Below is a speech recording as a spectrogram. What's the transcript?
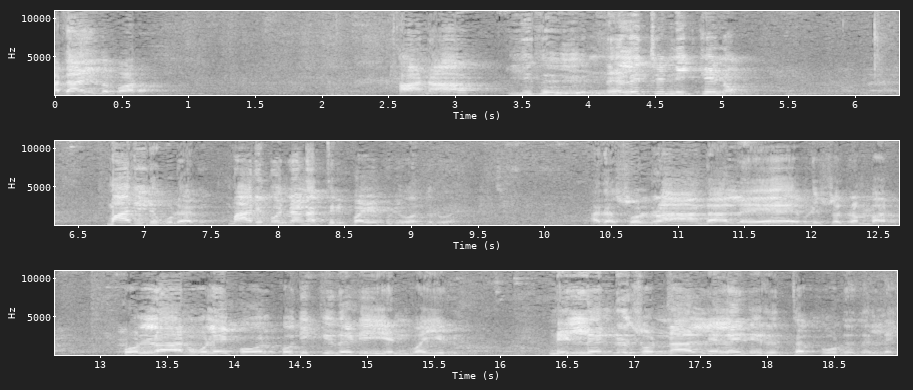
அதான் இந்த பாடம். ஆனால் இது நிலைச்சு நிற்கணும் மாறிடக்கூடாது. மாறி போச்சுன்னா நான் திருப்பி பழையபடி வந்துடுவேன் அதை சொல்கிறான் அந்த ஆள். எப்படி சொல்கிறேன் பாரு. கொல்லான் உலை போல் கொதிக்குதடி என் வயிறு. நில்லென்று சொன்னால் நிலை நிறுத்த கூடுதில்லை.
